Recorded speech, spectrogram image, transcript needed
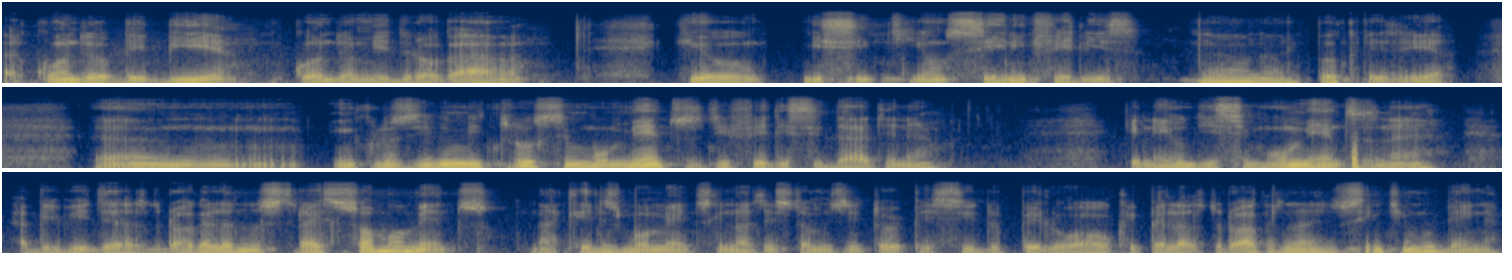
ah, quando eu bebia, quando eu me drogava, que eu me sentia um ser infeliz. Não, não, hipocrisia. Hum, inclusive me trouxe momentos de felicidade, né? Que nem eu disse, momentos, né? A bebida e as drogas, ela nos traz só momentos. Naqueles momentos que nós estamos entorpecidos pelo álcool e pelas drogas, nós nos sentimos bem, né?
